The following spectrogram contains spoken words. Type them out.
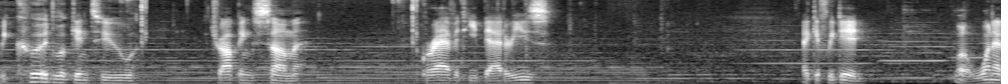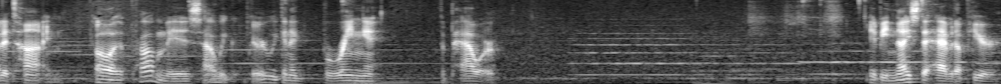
We could look into dropping some gravity batteries. Like if we did, well, one at a time. Oh, the problem is, how we where are we gonna bring the power? It'd be nice to have it up here.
